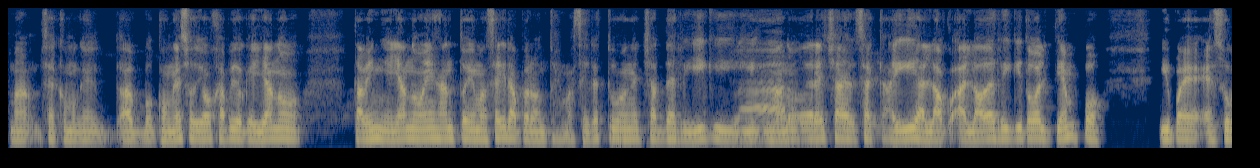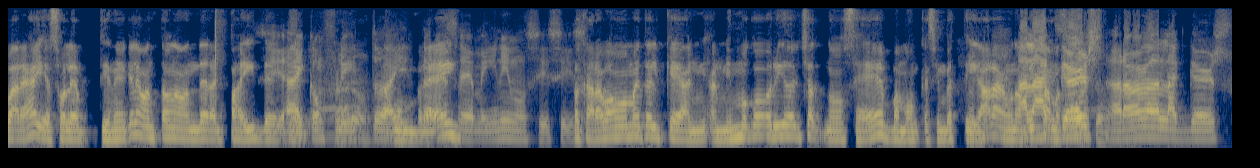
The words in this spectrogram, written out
Ma- o sea, como que ah, con eso digo rápido que ya no, está bien, ella no es Antonio Maceira, pero Antonio Maceira estuvo en el chat de Ricky y Claro, mano derecha sí, se sí. ahí al lado, al lado de Ricky todo el tiempo. Y pues es su pareja y eso le tiene que levantar una bandera al país de, Sí, de- hay claro. conflicto, hay Hombre. intereses mínimos, sí, sí. porque sí. ahora vamos a meter que al, al mismo corrido del chat, no sé, vamos aunque se investigara una A las girls, ahora van a dar las girls.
